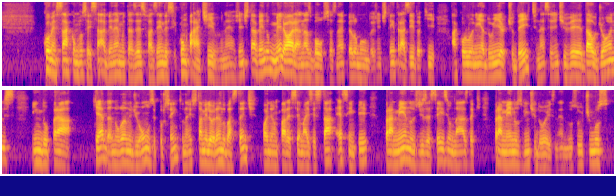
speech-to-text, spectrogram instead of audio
começar, como vocês sabem, né, muitas vezes fazendo esse comparativo, né? A gente está vendo melhora nas bolsas, né, pelo mundo. A gente tem trazido aqui a coluninha do year to date, né? Se a gente vê Dow Jones indo para queda no ano de 11%, né? Isso está melhorando bastante, pode não parecer, mas está. S&P para menos 16 e o Nasdaq para menos 22, né? Nos últimos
